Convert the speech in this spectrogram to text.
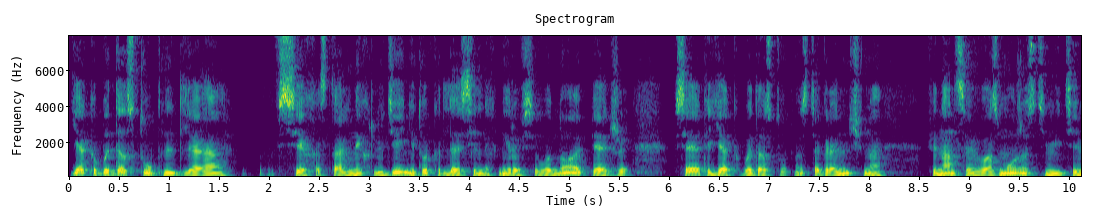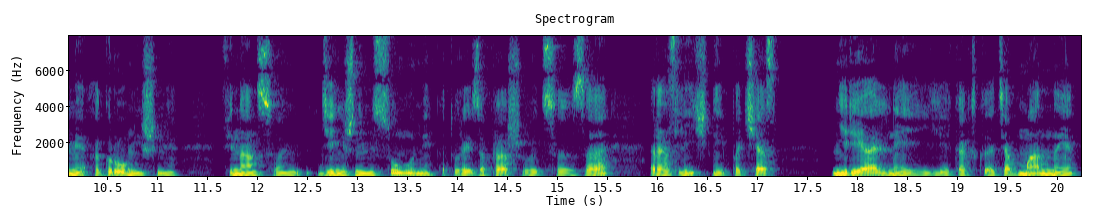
якобы доступны для всех остальных людей, не только для сильных мира всего, но опять же, вся эта якобы доступность ограничена финансовыми возможностями, теми огромнейшими финансовыми денежными суммами, которые запрашиваются за различные, подчас нереальные или, как сказать, обманные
